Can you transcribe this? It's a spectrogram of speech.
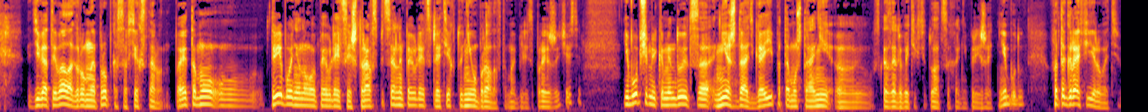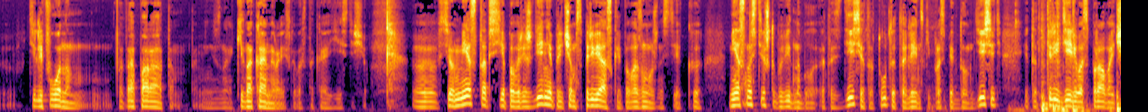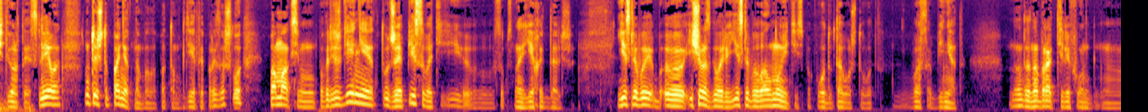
девятый вал, огромная пробка со всех сторон. Поэтому требование новое появляется, и штраф специальный появляется для тех, кто не убрал автомобиль с проезжей части. И, в общем, рекомендуется не ждать ГАИ, потому что они, э, сказали, в этих ситуациях они приезжать не будут. Фотографировать телефоном, фотоаппаратом, там, я не знаю, кинокамера, если у вас такая есть еще. Э, все место, все повреждения, причем с привязкой по возможности к местности, чтобы видно было, это здесь, это тут, это Ленинский проспект, дом 10, это три дерева справа и четвертое слева. Ну, то есть, чтобы понятно было потом, где это произошло, по максимуму повреждения, тут же описывать и, собственно, ехать дальше. Если вы, э, еще раз говорю, если вы волнуетесь по поводу того, что вот вас обвинят, надо набрать телефон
